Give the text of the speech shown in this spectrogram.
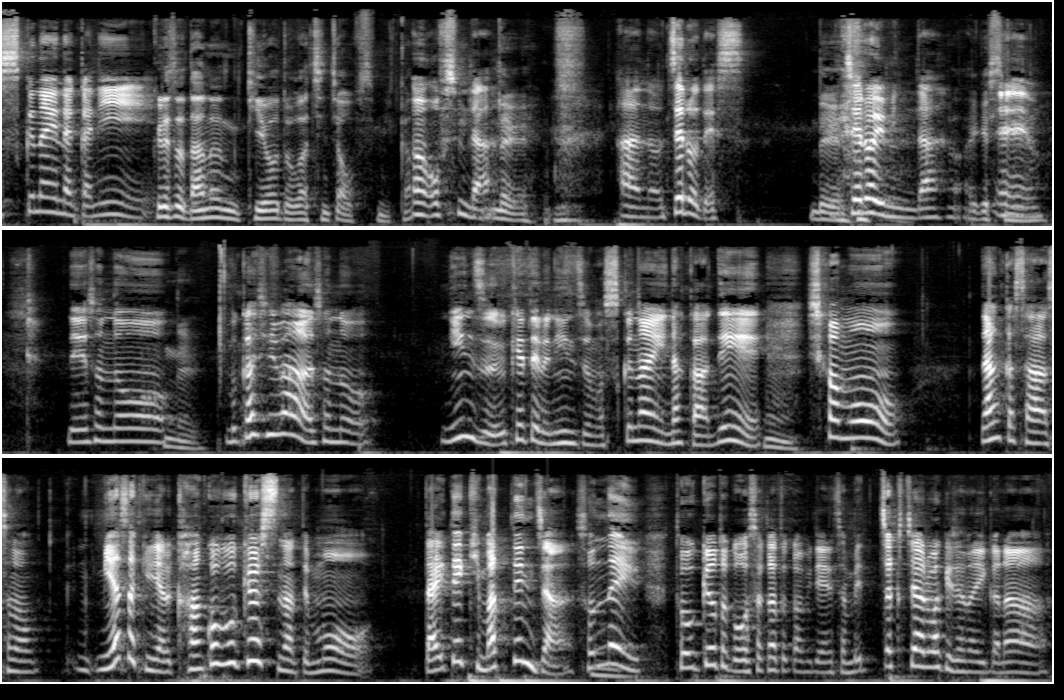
数少ない中に、 그래서 나는 기여도가 진짜 없습니까? あ、없습니다。 네. あの、ゼロです。 네. ゼロ意味だ。 알겠습니다. ええで、その、 네. 昔は、その、人数、受けてる人数も少ない中で、うんしかも、なんかさ、その、宮崎にある韓国語教室なんてもう、 う、大体決まってんじゃん。そんなに東京とか大阪とかみたいにさ、めちゃくちゃあるわけじゃないから、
